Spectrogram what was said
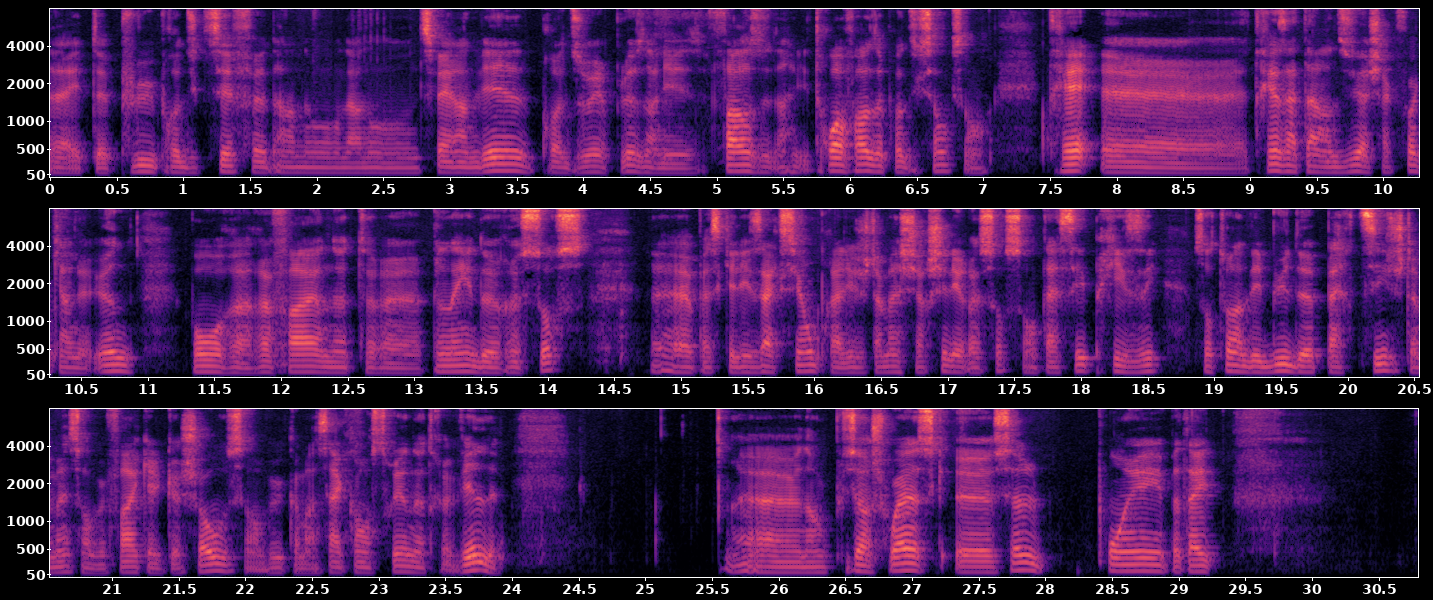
être plus productifs dans nos, dans nos différentes villes, produire plus dans les phases, dans les trois phases de production qui sont très, euh, très attendu à chaque fois qu'il y en a une pour euh, refaire notre euh, plein de ressources. Parce que les actions pour aller justement chercher les ressources sont assez prisées, surtout en début de partie, justement, si on veut faire quelque chose, si on veut commencer à construire notre ville. donc, plusieurs choix. seul point peut-être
